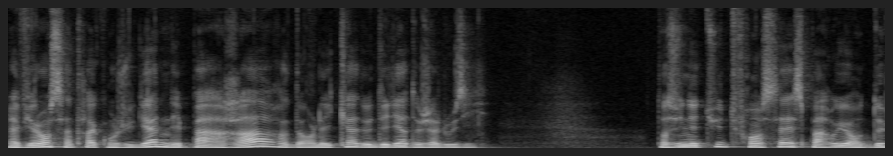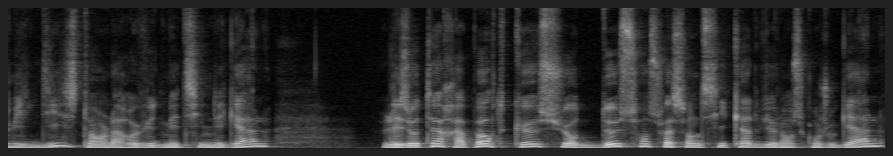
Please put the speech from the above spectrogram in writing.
la violence intraconjugale n'est pas rare dans les cas de délire de jalousie. Dans une étude française parue en 2010 dans la revue de médecine légale, les auteurs rapportent que sur 266 cas de violence conjugale,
